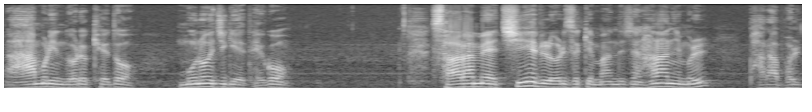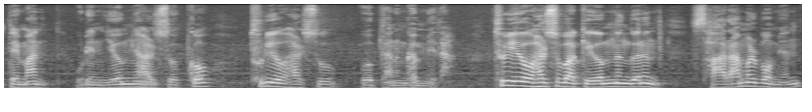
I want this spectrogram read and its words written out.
아무리 노력해도 무너지게 되고 사람의 지혜를 어리석게 만드신 하나님을 바라볼 때만 우리는 염려할 수 없고 두려워할 수 없다는 겁니다. 두려워할 수밖에 없는 것은 사람을 보면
